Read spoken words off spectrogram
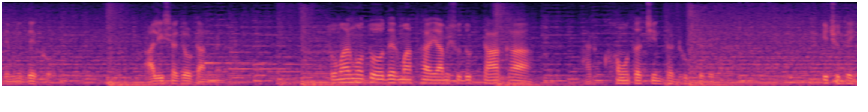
তেমনি দেখো, আলিশাকেও টানবে না। তোমার মতো ওদের মাথায় আমি শুধু টাকা আর ক্ষমতার চিন্তা ঢুকতে দেব। কিছুতেই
